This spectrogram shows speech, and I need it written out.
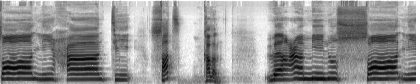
salihati sat kalın ve amilus salihati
